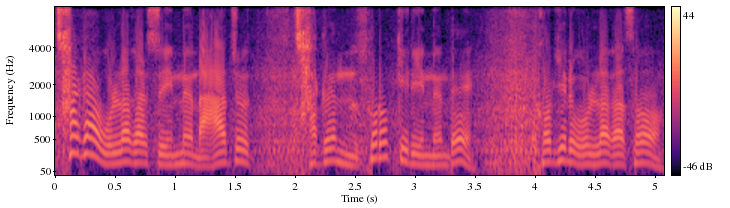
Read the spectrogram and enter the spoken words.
차가 올라갈 수 있는 아주 작은 소로길이 있는데 거기를 올라가서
